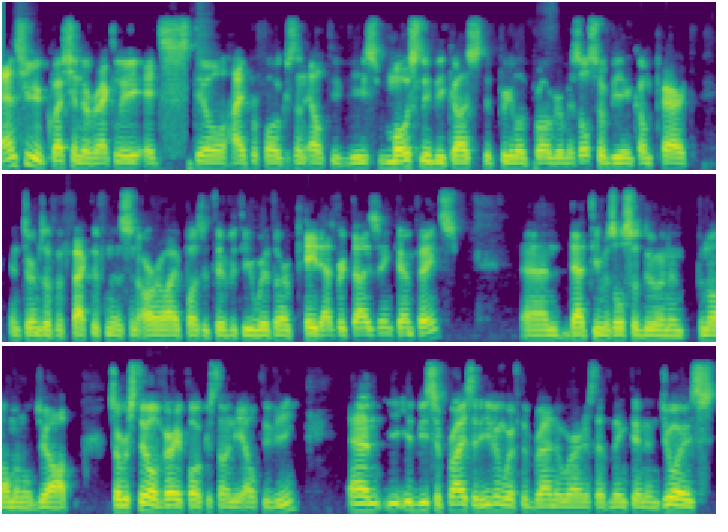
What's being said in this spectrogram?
answer your question directly, it's still hyper focused on LTVs, mostly because the preload program is also being compared in terms of effectiveness and ROI positivity with our paid advertising campaigns and that team is also doing a phenomenal job. So we're still very focused on the LTV, and you'd be surprised that even with the brand awareness that LinkedIn enjoys,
